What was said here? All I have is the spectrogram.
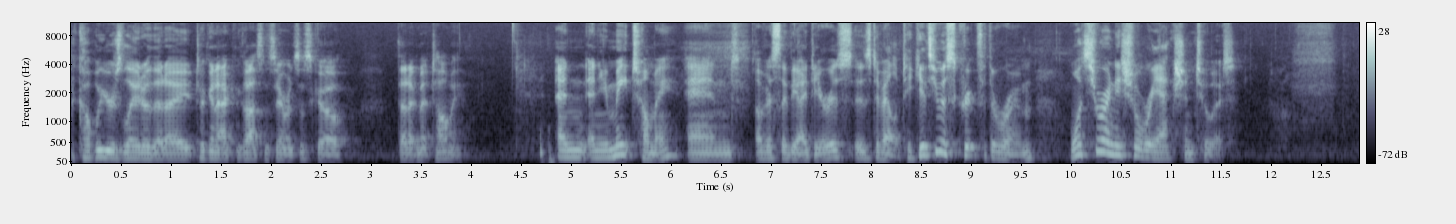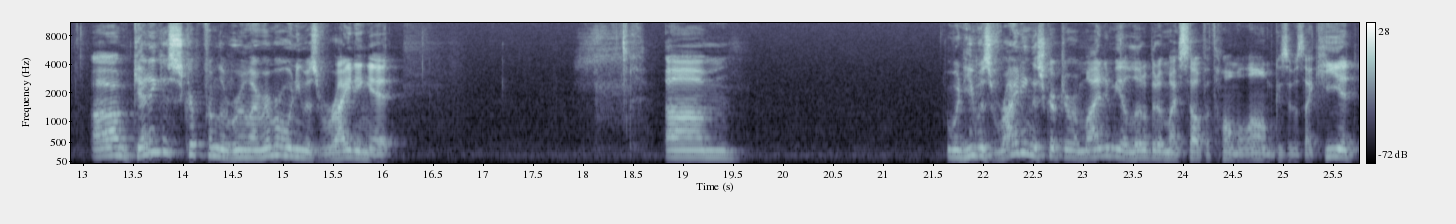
a couple years later that I took an acting class in San Francisco that I met Tommy. And and you meet Tommy, and obviously the idea is is developed. He gives you a script for the room. What's your initial reaction to it? Um, getting his script from the room, I remember when he was writing it. Um, when he was writing the script, it reminded me a little bit of myself with Home Alone because it was like he had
